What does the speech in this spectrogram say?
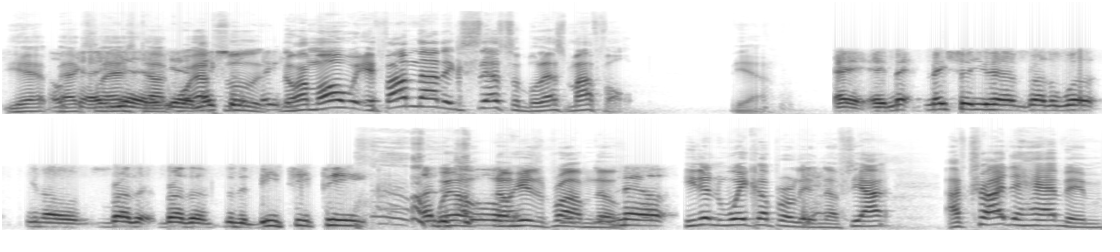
Yeah, Okay, backslash yeah, dot yeah, com. make sure- Absolutely. no, I'm always if I'm not accessible, that's my fault. Yeah. Hey, hey, make, make sure you have brother what you know, brother, brother, the BTP. Well, no, here's the problem though. Now, He doesn't wake up early enough. See, I I've tried to have him.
